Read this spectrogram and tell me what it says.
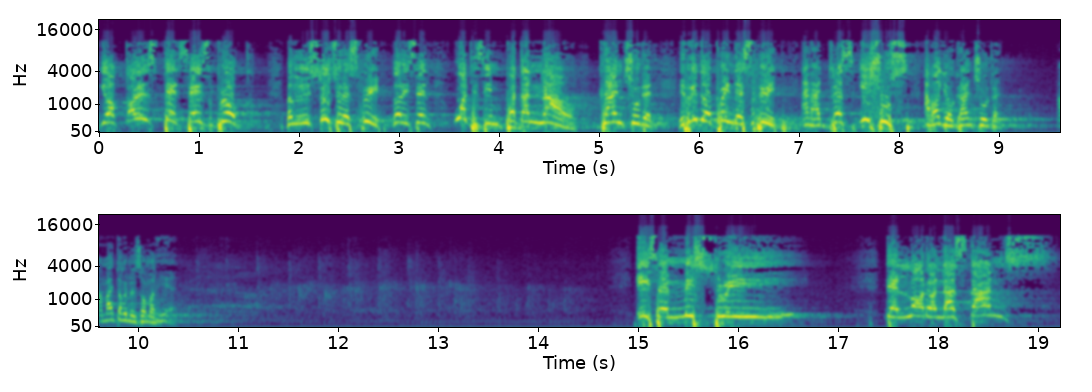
your current state says broke. But when you switch to the spirit, God is saying, what is important now? Grandchildren. You begin to pray in the spirit and address issues about your grandchildren. Am I talking to someone here? It's a mystery. The Lord understands.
